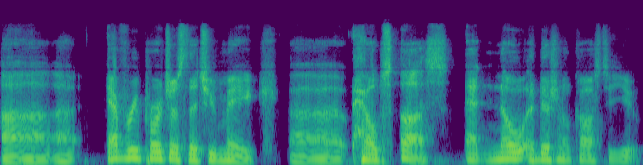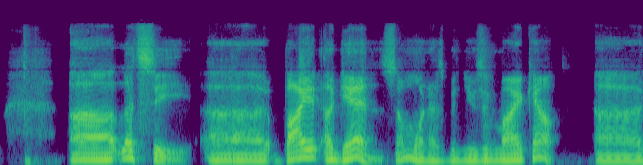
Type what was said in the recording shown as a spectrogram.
uh, uh, every purchase that you make uh, helps us at no additional cost to you. Uh, let's see. Uh, buy it again. Someone has been using my account uh,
